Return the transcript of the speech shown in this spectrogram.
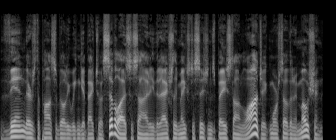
then there's the possibility we can get back to a civilized society that actually makes decisions based on logic more so than emotion.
